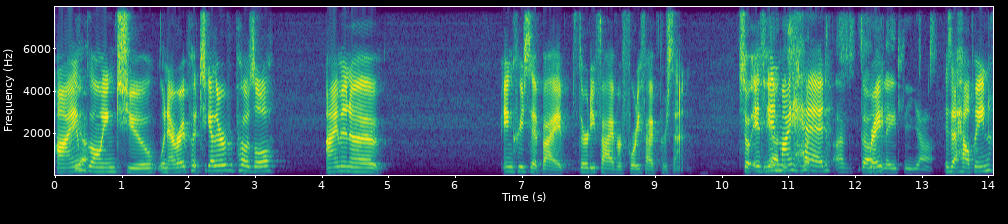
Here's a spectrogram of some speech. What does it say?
I am yeah. going to, whenever I put together a proposal, I'm going to increase it by 35 or 45%. So if yeah, in my head, I've done right, lately, yeah. Is that helping?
